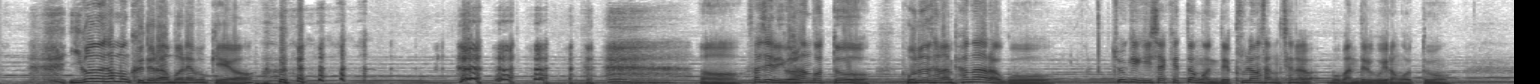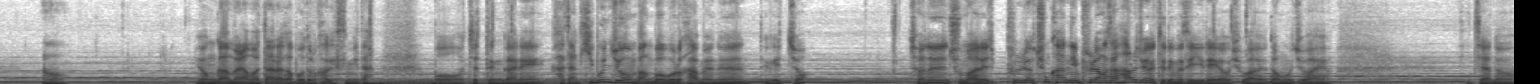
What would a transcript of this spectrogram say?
이거는 한번 그대로 한번 해볼게요. 어 사실 이걸 한 것도 보는 사람 편하라고 쪼개기 시작했던 건데 풀영상 채널 뭐 만들고 이런 것도 어 영감을 한번 따라가 보도록 하겠습니다. 뭐 어쨌든 간에 가장 기분 좋은 방법으로 가면은 되겠죠? 저는 주말에 풀려 충카님 풀영상 하루 종일 들으면서 일해요. 좋아요. 너무 좋아요. 진짜 너,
